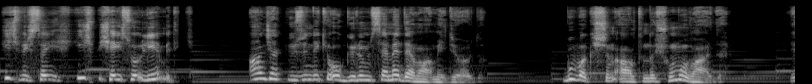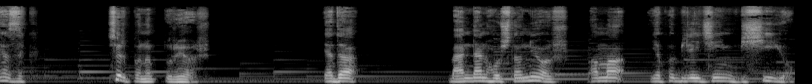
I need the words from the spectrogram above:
hiçbir şey, hiçbir şey söyleyemedik. Ancak yüzündeki o gülümseme devam ediyordu. Bu bakışın altında şu mu vardı? Yazık. Çırpınıp duruyor. Ya da benden hoşlanıyor ama yapabileceğim bir şey yok.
